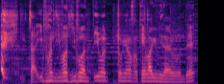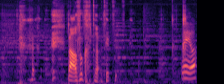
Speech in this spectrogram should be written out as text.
자, 이번 이번 이번 이번 동영상 대박입니다, 여러분들. 나 아무것도 안 했는데. 왜요?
